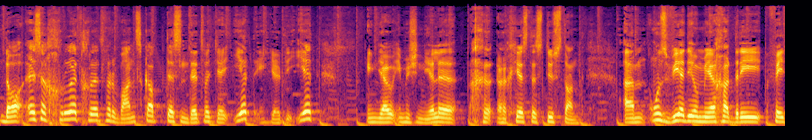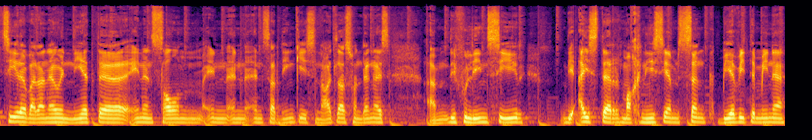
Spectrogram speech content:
daar is 'n groot groot verwantskap tussen dit wat jy eet en jou dieet en jou emosionele ge eh, geestestoestand. Um ons weet die omega 3 vetsure wat dan nou in neute en in salm en in in sardientjies en daai klas van dinge is, um die folinsuur, die yster, magnesium, sink, B-vitamiene,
